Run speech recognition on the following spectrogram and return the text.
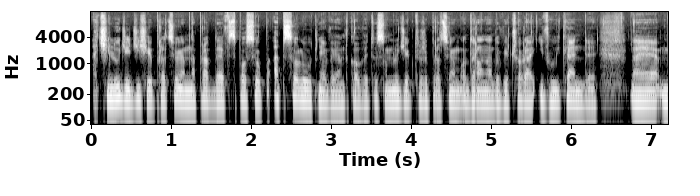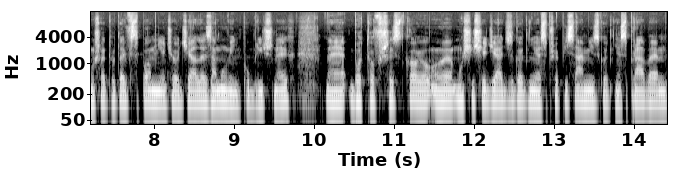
a ci ludzie dzisiaj pracują naprawdę w sposób absolutnie wyjątkowy. To są ludzie, którzy pracują od rana do wieczora i w weekendy. E, Muszę tutaj wspomnieć o dziale zamówień publicznych, e, bo to wszystko e, musi się dziać zgodnie z przepisami, zgodnie z prawem,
